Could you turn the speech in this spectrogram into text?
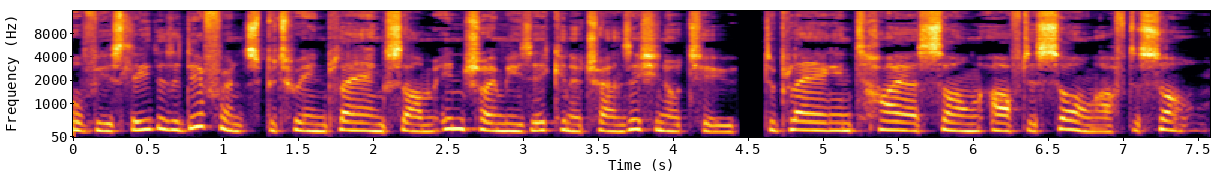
Obviously, there's a difference between playing some intro music in a transition or two to playing entire song after song after song.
